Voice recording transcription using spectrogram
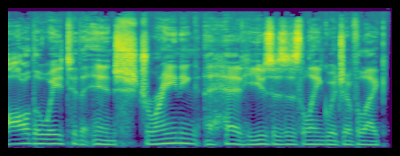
all the way to the end, straining ahead. He uses this language of like,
